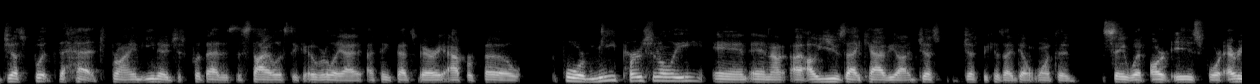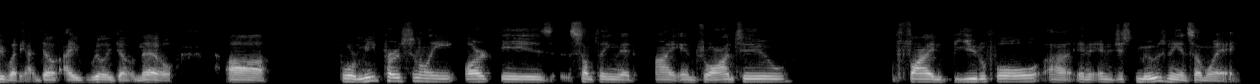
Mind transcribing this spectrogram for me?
just put that, Brian Eno just put that as the stylistic overlay. I, I think that's very apropos for me personally, and and I, will use that caveat just just because I don't want to say what art is for everybody. I don't. I really don't know. Uh, for me personally, art is something that I am drawn to, find beautiful, uh, and, and it just moves me in some way.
